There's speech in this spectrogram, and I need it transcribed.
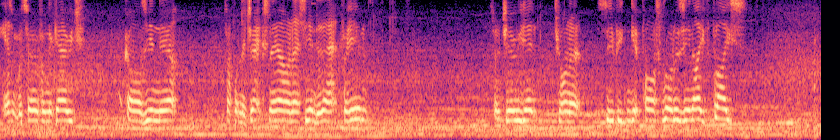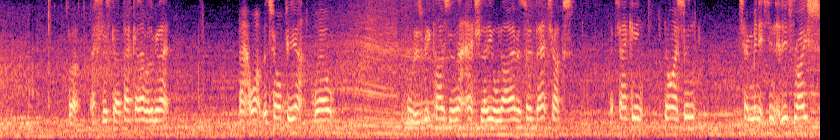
he hasn't returned from the garage. Car's in there. It's up on the jacks now, and that's the end of that for him. So Jerry then trying to see if he can get past Rodders in eighth place. But let's just go back and have a look at that battle up the top here. Well, thought it was a bit closer than that actually, although I haven't said that. Chuck's attacking Dyson 10 minutes into this race.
